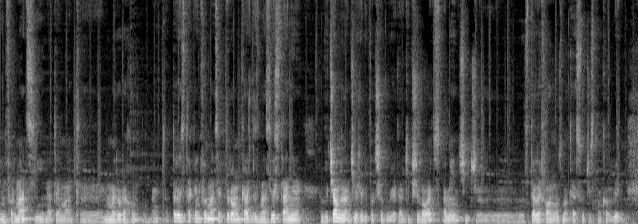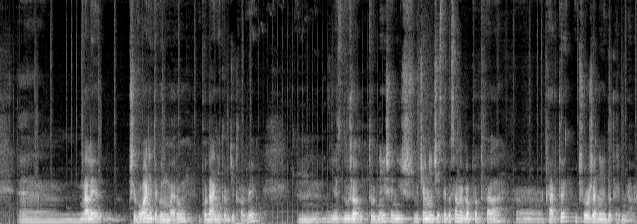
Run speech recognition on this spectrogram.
informacji na temat e, numeru rachunku. To, jest taka informacja, którą każdy z nas jest w stanie wyciągnąć, jeżeli potrzebuje, tak? i przywołać z pamięci, czy z telefonu, z notesu, czy skądkolwiek. No ale przywołanie tego numeru i podanie go gdziekolwiek mm, jest dużo trudniejsze niż wyciągnięcie z tego samego portfela e, karty i przyłożenie jej do terminala.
